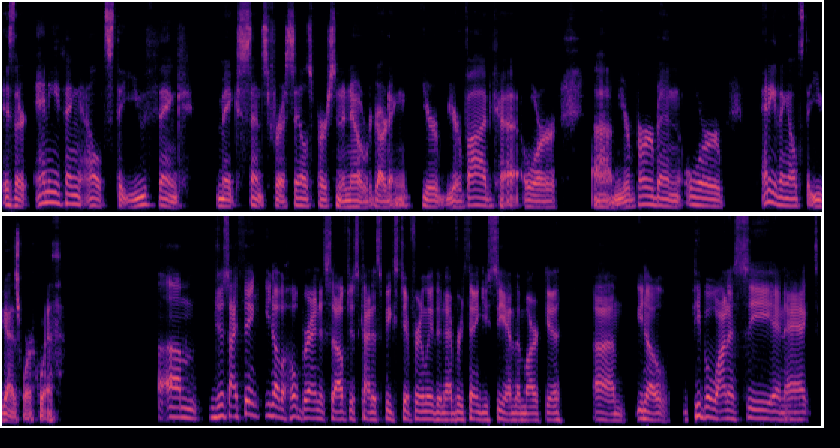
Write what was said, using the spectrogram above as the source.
is there anything else that you think makes sense for a salesperson to know regarding your your vodka or um, your bourbon or anything else that you guys work with? Um, just I think you know the whole brand itself just kind of speaks differently than everything you see on the market. Um, you know, people want to see and act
